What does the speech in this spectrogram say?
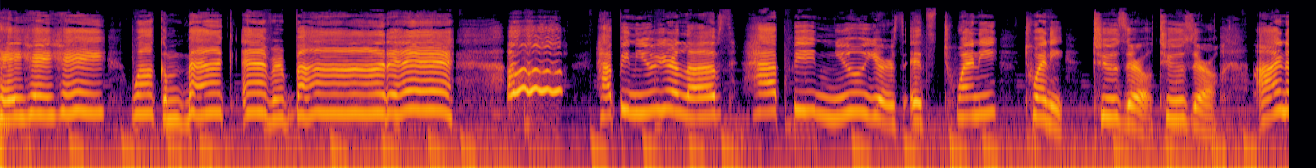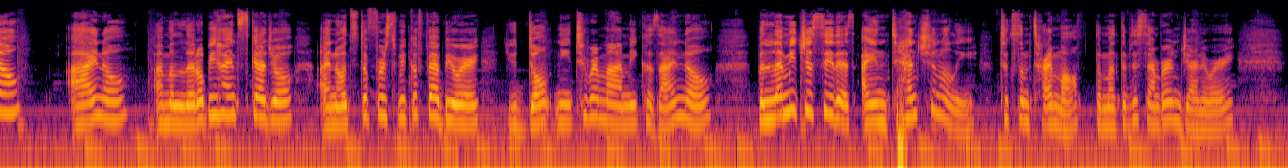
Hey, hey, hey, welcome back, everybody. Oh, Happy New Year, loves. Happy New Year's. It's 2020, 2020. I know, I know, I'm a little behind schedule. I know it's the first week of February. You don't need to remind me because I know. But let me just say this I intentionally took some time off the month of December and January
